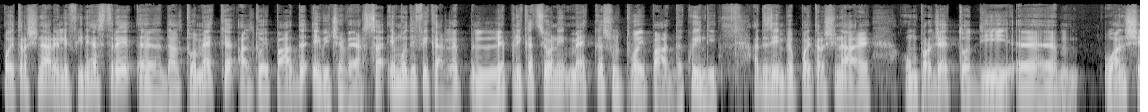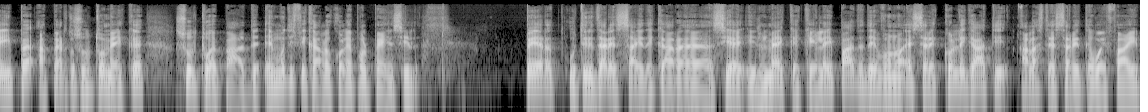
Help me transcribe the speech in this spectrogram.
Puoi trascinare le finestre eh, dal tuo Mac al tuo iPad e viceversa e modificare le, le, applicazioni Mac sul tuo iPad. Quindi, ad esempio, puoi trascinare un progetto di eh, OneShape aperto sul tuo Mac sul tuo iPad e modificarlo con l'Apple Pencil. Per utilizzare Sidecar, eh, sia il Mac che l'iPad devono essere collegati alla stessa rete WiFi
